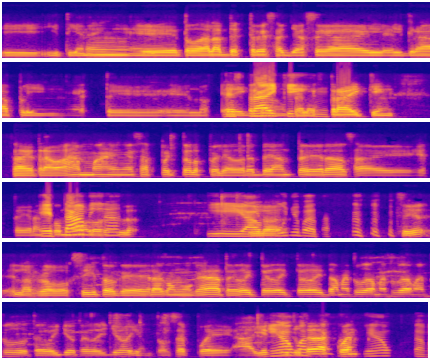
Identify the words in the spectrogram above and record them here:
Y, y, tienen eh, todas las destrezas, ya sea el, el grappling, este, eh, los striking. el striking, ¿sabe? trabajan más en ese aspecto. Los peleadores de antes era, ¿sabe? Este, eran como los, y a puño para sí, los roboxitos que era como que ah, te doy, te doy, te doy, dame tú, dame tú, dame tú, te doy yo, te doy yo. Y entonces, pues ahí es que tú te das cuenta. ¿Quién aguanta?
